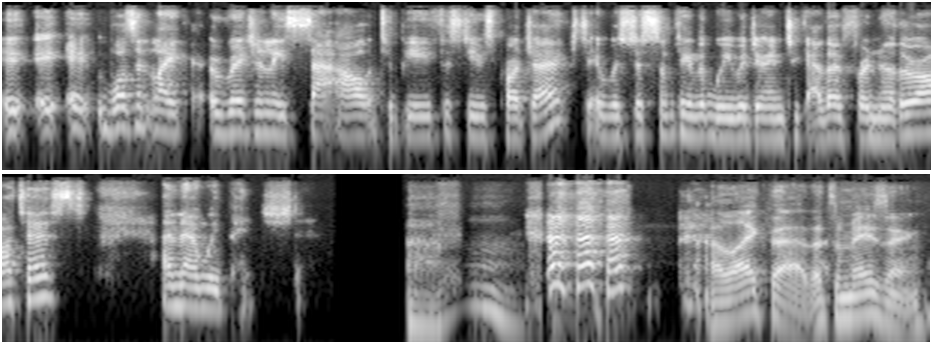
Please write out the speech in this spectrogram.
it, it, it wasn't like originally set out to be for Steve's project. It was just something that we were doing together for another artist, and then we pitched it. Oh. I like that. That's amazing.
